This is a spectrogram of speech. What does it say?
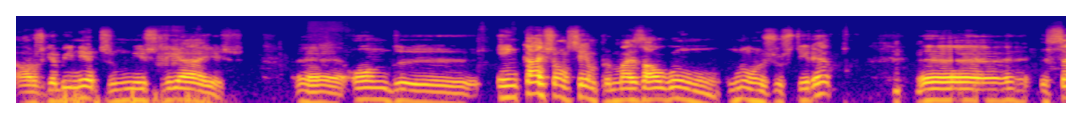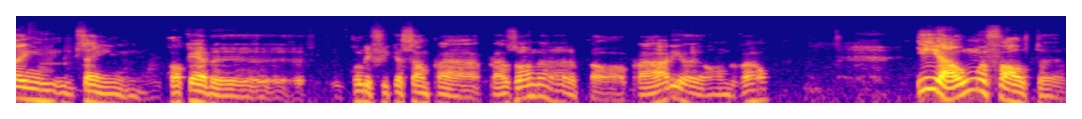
aos gabinetes ministeriais, uh, onde encaixam sempre mais algum num ajuste direto, uh, sem, sem qualquer uh, qualificação para, para a zona, para, para a área onde vão. E há uma falta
